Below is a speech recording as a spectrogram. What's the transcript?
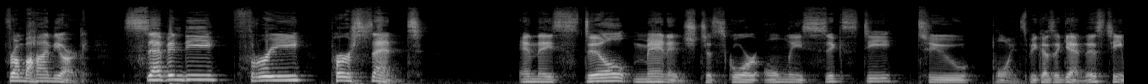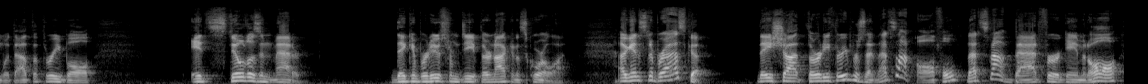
from behind the arc. 73%. And they still managed to score only 62 points. Because again, this team without the three ball, it still doesn't matter. They can produce from deep, they're not going to score a lot. Against Nebraska, they shot 33%. That's not awful. That's not bad for a game at all.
